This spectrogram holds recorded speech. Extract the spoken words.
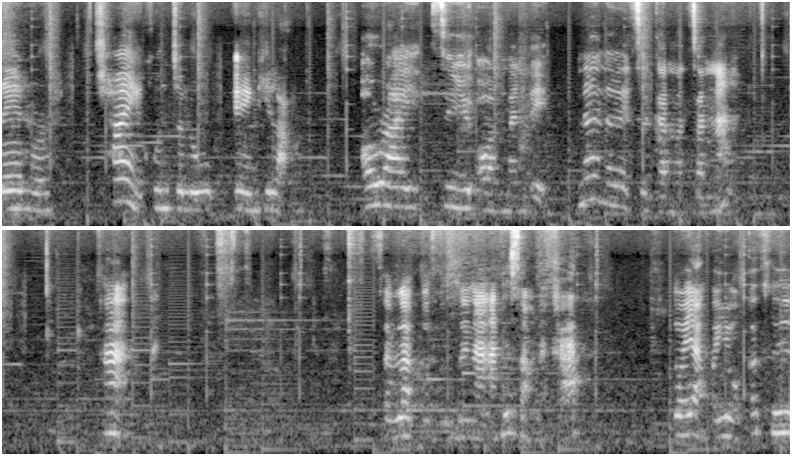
later ใช่ คุณจะรู้เองทีหลัง Alright see you on Monday ได้เลยเจอกันวันจันทร์นะค่ะสำหรับบทสนทนาอันที่สองนะคะ ตัวอย่างประโยคก็คือ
